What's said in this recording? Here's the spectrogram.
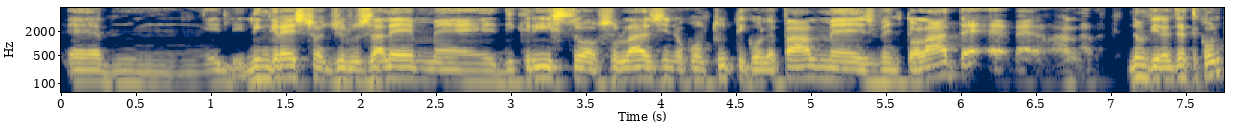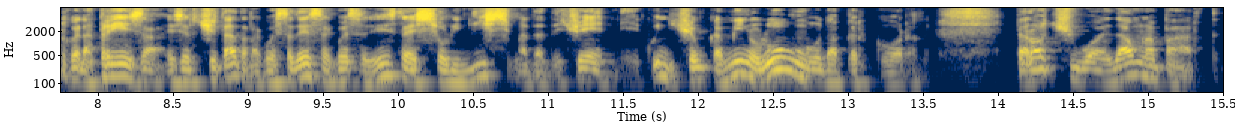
ehm, l'ingresso a Gerusalemme di Cristo sull'asino con tutti con le palme sventolate, eh, beh, non vi rendete conto che la presa esercitata da questa destra e questa sinistra è solidissima da decenni, e quindi c'è un cammino lungo da percorrere. Però ci vuole da una parte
